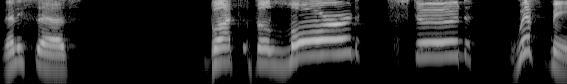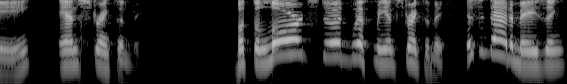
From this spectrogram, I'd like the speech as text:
Then he says, But the Lord stood with me and strengthened me. But the Lord stood with me and strengthened me. Isn't that amazing?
